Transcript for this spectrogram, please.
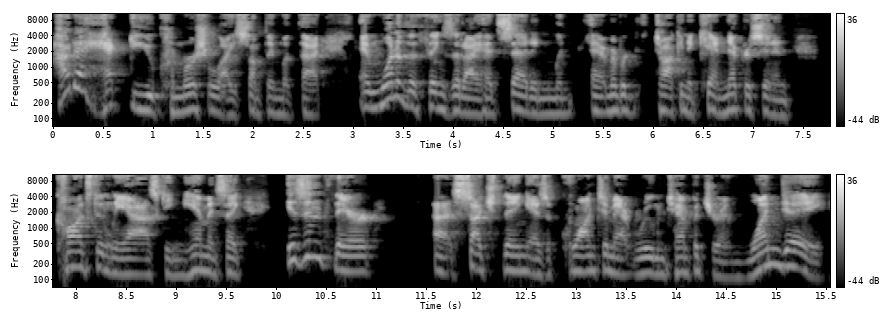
how the heck do you commercialize something with that? And one of the things that I had said, and when and I remember talking to Ken Nickerson and constantly asking him, and saying, isn't there uh, such thing as a quantum at room temperature? And one day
